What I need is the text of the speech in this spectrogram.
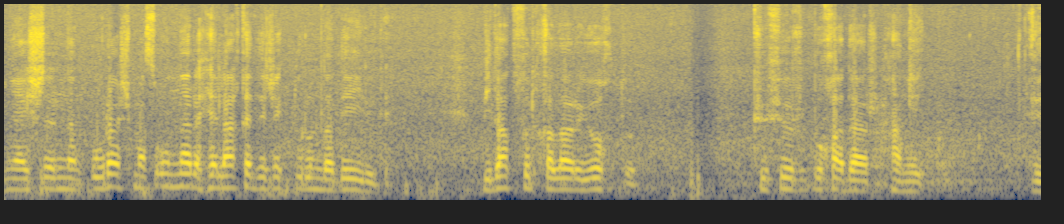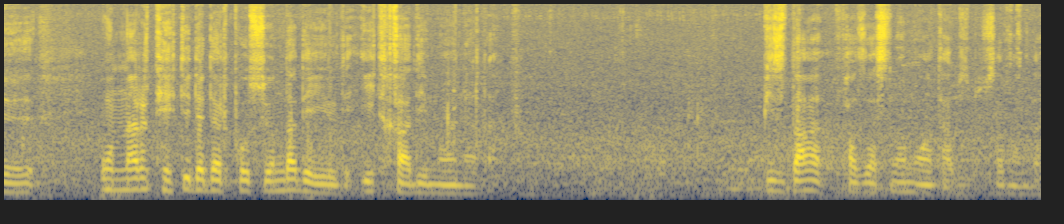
dünya işlerinden uğraşması onları helak edecek durumda değildi. Bidat fırkaları yoktu küfür bu kadar hani e, onları tehdit eder pozisyonda değildi itikadi manada. Biz daha fazlasına muhatabız bu zamanda.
